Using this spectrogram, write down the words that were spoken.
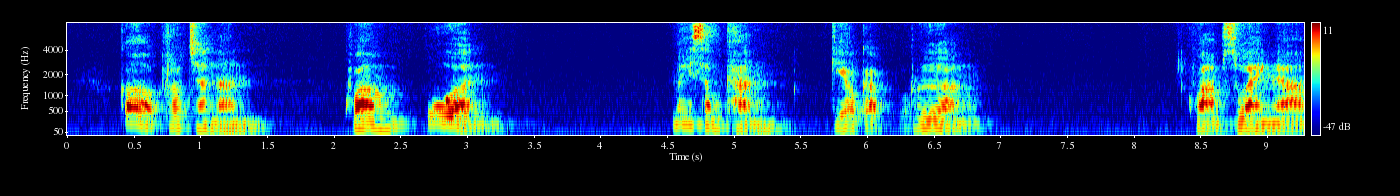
ๆ ก็เพราะฉะนั้น ความอ้วนไม่สำคัญเกี่ยวกับเรื่อง ความสวยงาม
